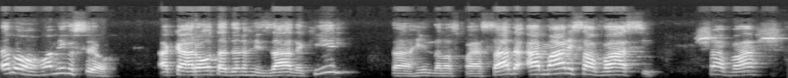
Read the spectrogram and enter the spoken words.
Tá bom, um amigo seu. A Carol tá dando risada aqui, tá rindo da nossa palhaçada. A Mari Savassi Chavache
